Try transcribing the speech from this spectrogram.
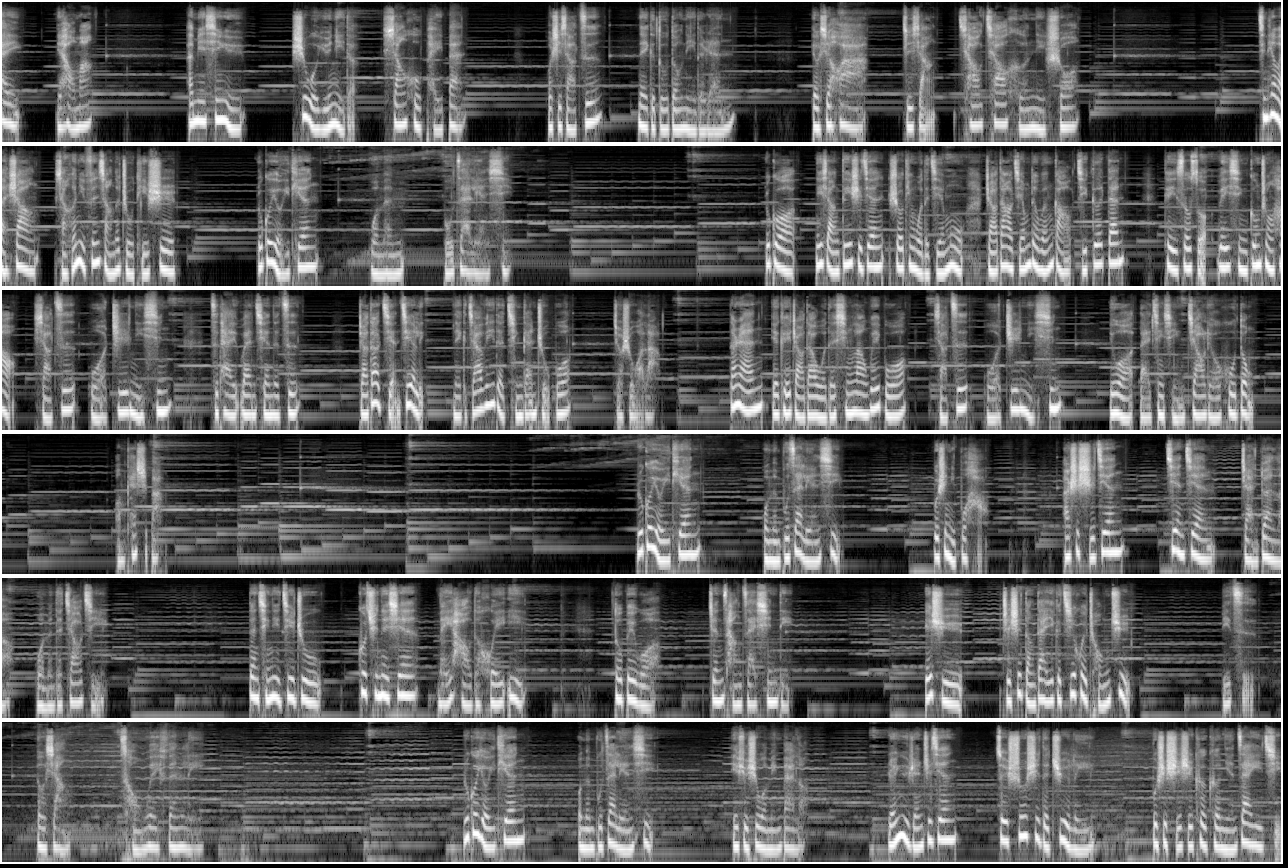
嘿，你好吗？安眠心语，是我与你的相互陪伴。我是小资，那个读懂你的人。有些话，只想悄悄和你说。今天晚上想和你分享的主题是：如果有一天，我们不再联系。如果你想第一时间收听我的节目，找到节目的文稿及歌单，可以搜索微信公众号“小资我知你心”，姿态万千的“资”，找到简介里那个加 V 的情感主播，就是我啦。当然，也可以找到我的新浪微博“小资我知你心”，与我来进行交流互动。我们开始吧。如果有一天，我们不再联系，不是你不好，而是时间渐渐斩断了我们的交集。但请你记住，过去那些美好的回忆，都被我珍藏在心底。也许，只是等待一个机会重聚，彼此。又像从未分离。如果有一天我们不再联系，也许是我明白了，人与人之间最舒适的距离，不是时时刻刻黏在一起，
